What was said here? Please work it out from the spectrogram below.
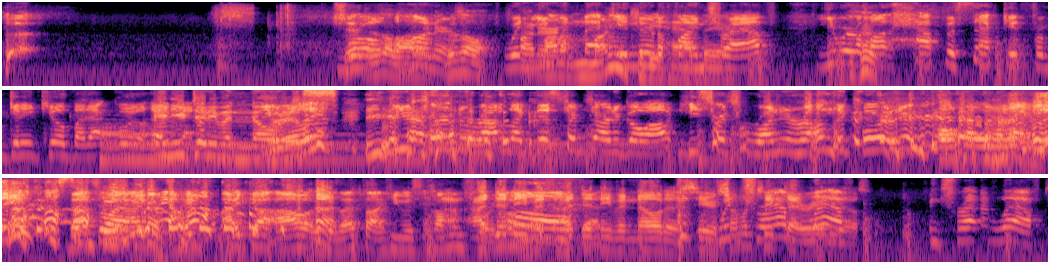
Shit, Bro, there's a lot Hunter, of there's a when lot you went back in there to find there. Trav, you were about half a second from getting killed by that coil And you didn't even You notice. You Yeah. turned around like this, started to go out, and he starts running around the corner. Oh, Really? That's why I, I, I got out because I thought he was coming for I didn't you. even. Oh. I didn't even notice. Here, when someone Trav take that radio. left, when Trav left,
